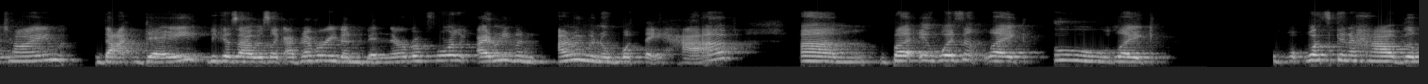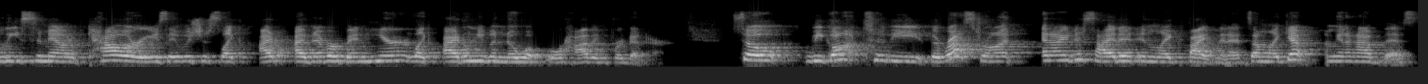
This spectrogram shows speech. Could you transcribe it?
of time that day because I was like, I've never even been there before. Like, I don't even, I don't even know what they have. Um, but it wasn't like, ooh, like what's going to have the least amount of calories. It was just like, I, I've never been here. Like, I don't even know what we're having for dinner. So we got to the, the restaurant and I decided in like five minutes, I'm like, yep, I'm to have this.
